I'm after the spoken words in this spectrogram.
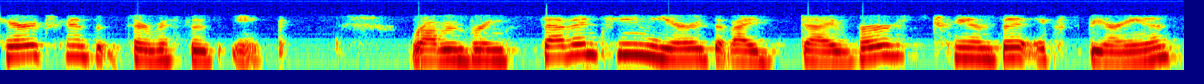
Paratransit Services Inc. Robin brings 17 years of diverse transit experience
